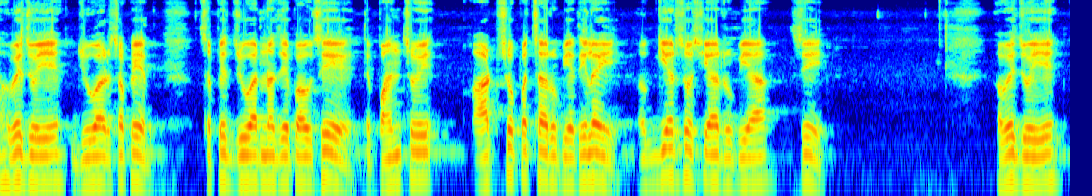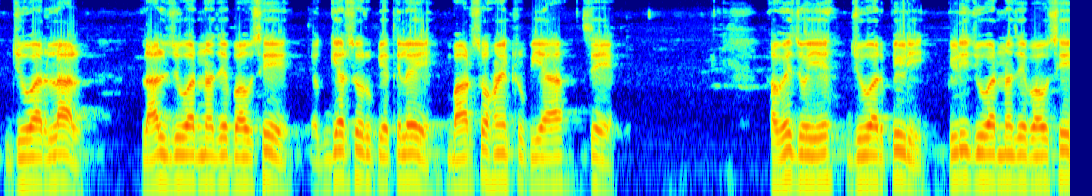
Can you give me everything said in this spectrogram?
હવે જોઈએ જુવાર સફેદ. સફેદ જુવારના જે ભાવ છે તે પાંચસો આઠસો પચાસ રૂપિયાથી લઈ અગિયારસો ચાર રૂપિયા છે. હવે જોઈએ જુવાર લાલ. લાલ જુવારના જે ભાવ છે અગિયારસો રૂપિયાથી લઈ બારસો સાઠ રૂપિયા છે. હવે જોઈએ જુવાર પીળી. પીળી જુવારના જે ભાવ છે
